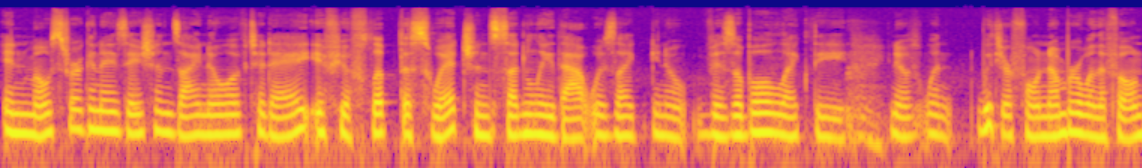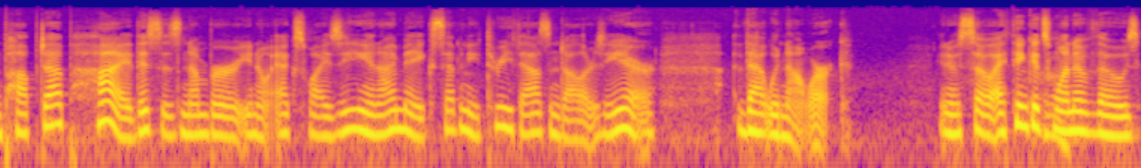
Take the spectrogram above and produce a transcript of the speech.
In most organizations I know of today, if you flip the switch and suddenly that was like you know visible, like the you know when with your phone number when the phone popped up, hi, this is number you know X Y Z, and I make seventy three thousand dollars a year, that would not work. You know, so I think it's one of those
